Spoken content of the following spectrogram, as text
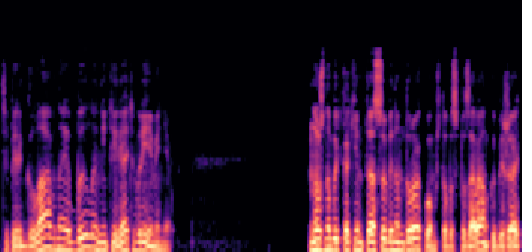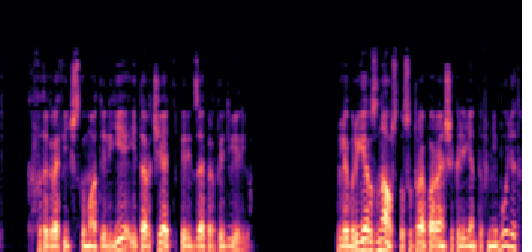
Теперь главное было не терять времени. Нужно быть каким-то особенным дураком, чтобы с позаранку бежать к фотографическому ателье и торчать перед запертой дверью. Лебрюер знал, что с утра пораньше клиентов не будет,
